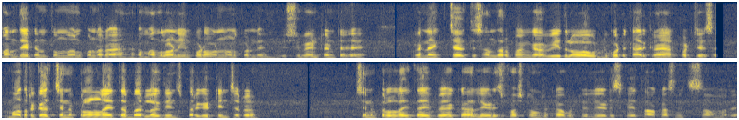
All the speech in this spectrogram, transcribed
మందేటి ఎంత ఉందో అనుకున్నారా ఆ మందలో నేను కూడా ఉన్నాను అనుకోండి. విషయం ఏంటంటే వినాయక చవితి సందర్భంగా వీధిలో ఉట్టుకొట్టు కార్యక్రమం ఏర్పాటు చేశారు. మొదటగా చిన్నపిల్లలను అయితే బరిలోకి దించి పరిగెట్టించారు. చిన్నపిల్లలు అయితే అయిపోయాక లేడీస్ ఫస్ట్ ఉంటారు కాబట్టి లేడీస్కి అయితే అవకాశం ఇచ్చేసాం మరి.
